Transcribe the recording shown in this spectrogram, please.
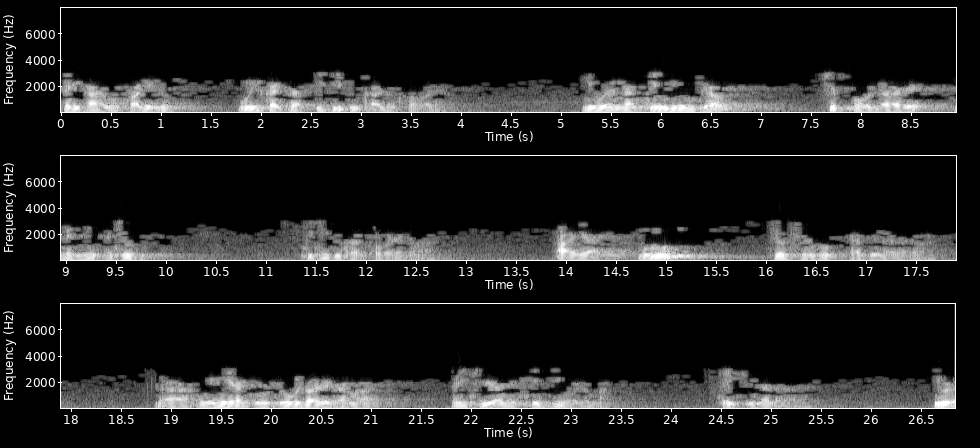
အဲ့ဒီဟာကိုပါဠိလိုဝိကစ္စပိတိဒုက္ခလို့ခေါ်ပါတယ်နိဝရဏကျင်းခြင်းကြောင့်ဖြစ်ပေါ်လာတဲ့လည်းငင်းအကျိုးပိတိဒုက္ခခေါ်ပါတယ်တော့အာရမှု ကျော်ရွှေမှုဒါဖြစ်လာတာတော့ဒါငငယ်ကကိုဒုက္ခတဲ့ခါမှာအဲ့ဒီရှိရတဲ့သင်ကြည့်ပါတော့မှာစိတ်ရှင်လာတာဒီဝရ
